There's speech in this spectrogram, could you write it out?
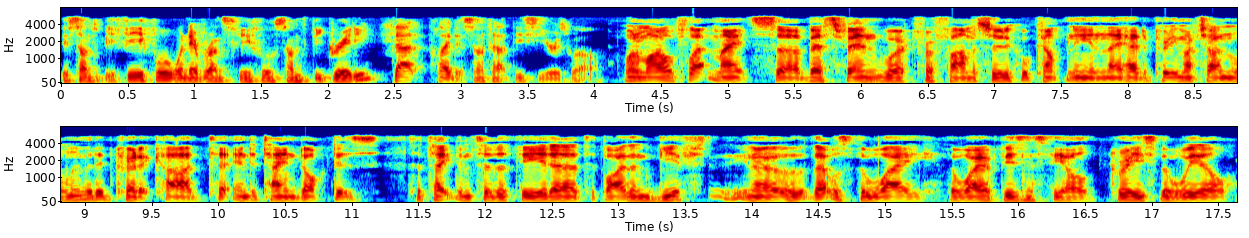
it's time to be fearful. When everyone's fearful, it's time to be greedy. That played itself out this year as well. One of my old flatmates' uh, best friend worked for a pharmaceutical company and they had a pretty much unlimited credit card card to entertain doctors, to take them to the theatre, to buy them gifts. You know, that was the way, the way of business, the old grease the wheel.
